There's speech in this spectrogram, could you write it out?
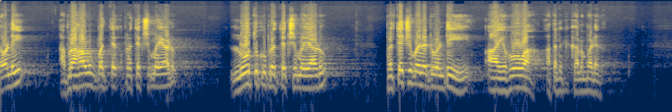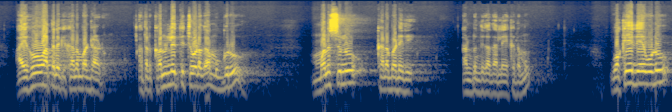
ఏమండి? అబ్రహాముకు ప్రత్యక్షమయ్యాడు లోతుకు ప్రత్యక్షమయ్యాడు. ప్రత్యక్షమైనటువంటి ఆ యహోవా అతనికి కనబడాడు. ఆ యహోవా అతనికి కనబడ్డాడు. అతడు కనులెత్తి చూడగా ముగ్గురు మనుషులు కనబడేది అంటుంది కదా లేఖనము. ఒకే దేవుడు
